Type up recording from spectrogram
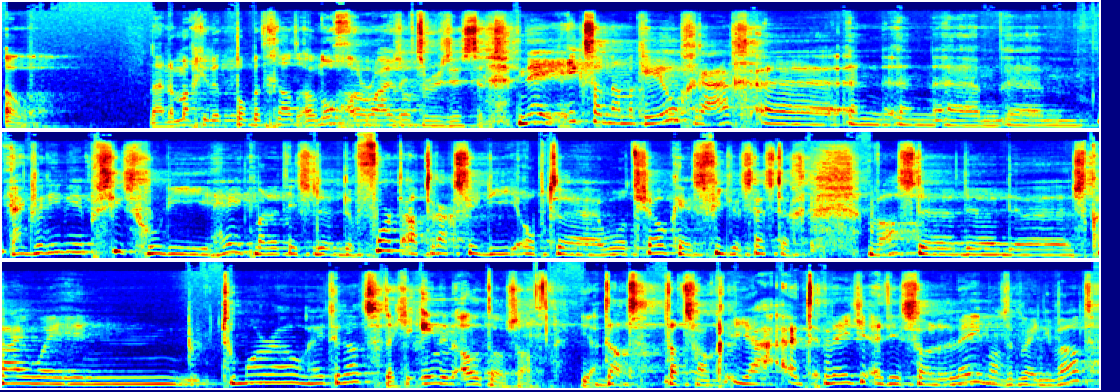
Oh. Nou, dan mag je dat pot met geld ook Nog een Rise of the Resistance. Nee, ik zou namelijk heel graag eh, een. een ehm, ehm, ja, ik weet niet meer precies hoe die heet, maar dat is de, de Ford-attractie die op de World Showcase 64 was. De, de, de Skyway in Tomorrow heette dat? Dat je in een auto zat. Ja. Dat, dat zou ik. Ja, het, weet je, het is zo leem als ik weet niet wat.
